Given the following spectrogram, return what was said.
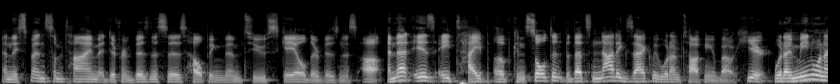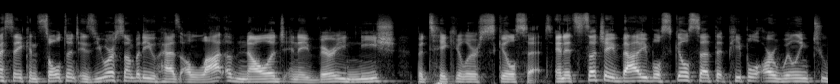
and they spend some time at different businesses helping them to scale their business up. And that is a type of consultant, but that's not exactly what I'm talking about here. What I mean when I say consultant is you are somebody who has a lot of knowledge in a very niche, particular skill set. And it's such a valuable skill set that people are willing to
